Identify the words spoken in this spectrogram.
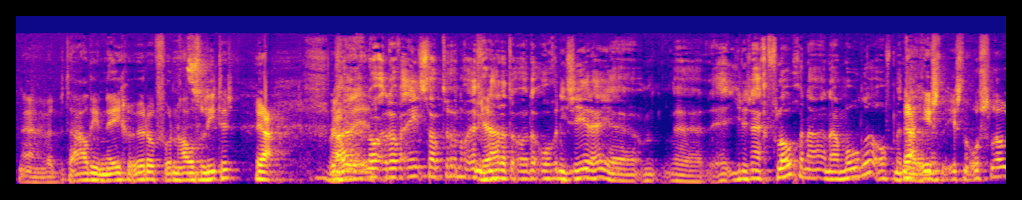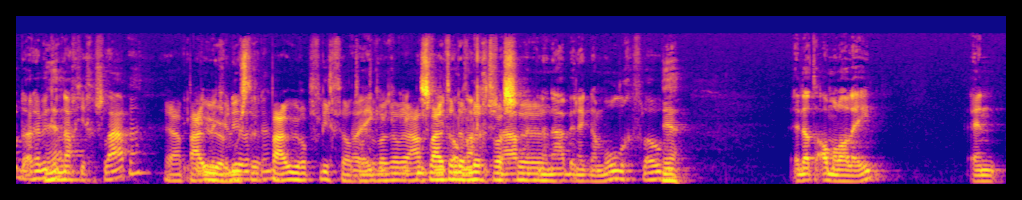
Nou, wat betaalde je? 9 euro voor een halve liter? Ja. Nou, nog, nog één stap terug, nog even ja. naar het, organiseren. Hè. Je, uh, jullie zijn gevlogen naar, naar Molde? Of met ja, eerst, eerst naar Oslo. Daar heb ik ja? een nachtje geslapen. Ja, een paar, uur, moest, een paar uur op het vliegveld. Nou, want er was alweer aansluitende lucht. Was, uh... Daarna ben ik naar Molde gevlogen. Ja. En dat allemaal alleen. En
